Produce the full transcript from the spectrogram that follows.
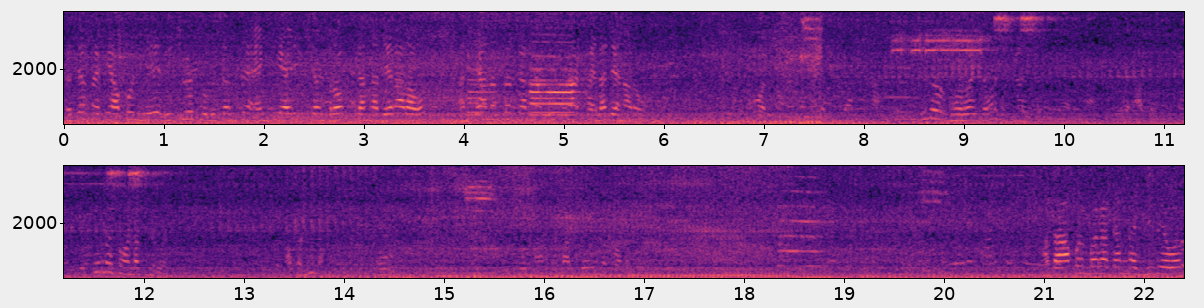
तर त्यासाठी आपण हे रिच्युअल सोल्युशनचे अँटी ॲडिक्शन ड्रॉप त्यांना देणार आहोत आणि त्यानंतर त्यांना गुटखा खायला देणार आहोत. तिथं पूर्ण तोंडात फिरवायचं. आपण हो. पूर्ण असं बाकी मग तोंडात. आता आपण बघा त्यांना जिबेवर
